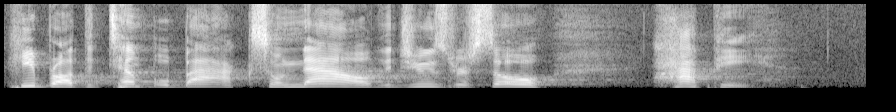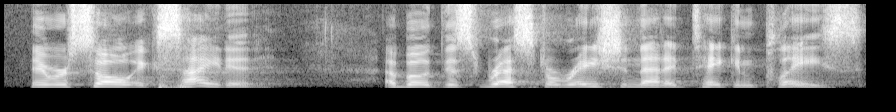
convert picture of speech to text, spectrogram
he brought the temple back. So now the Jews were so happy. They were so excited about this restoration that had taken place.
